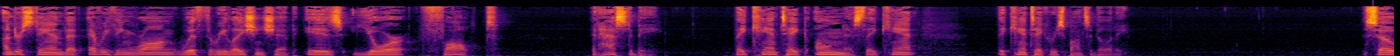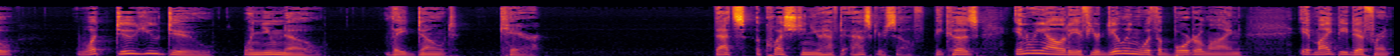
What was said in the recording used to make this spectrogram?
Understand that everything wrong with the relationship is your fault. It has to be. They can't take ownness. They can't, they can't take responsibility. So what do you do when you know they don't care? That's a question you have to ask yourself because in reality, if you're dealing with a borderline, it might be different.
